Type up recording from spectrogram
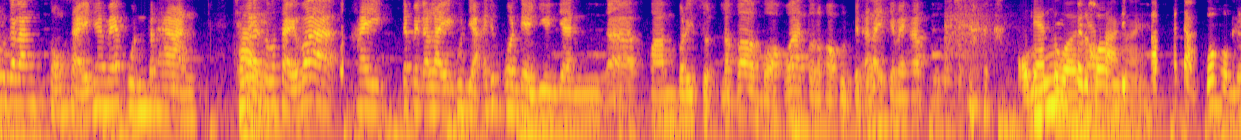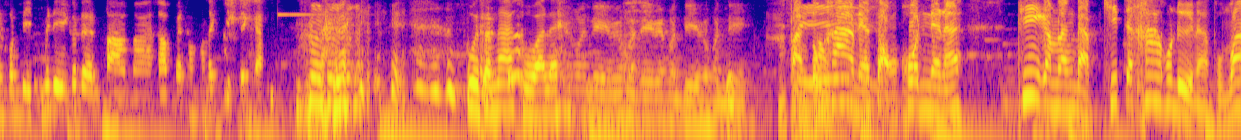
ุณกำลังสงสัยใช่ไหมคุณประธานใช่ คุณกำลังสงสัยว่าใครจะเป็นอะไรคุณอยากให้ทุกคนเนี่ยยืนยันอ่าความบริสุทธิ์แล้วก็บอกว่าตัวละครคุณเป็นอะไรใช่ไหมครับ ผมแก้ตัวเป็นคนแก้ต่างดีหน่อย ครับถ้าจากว่าผมเป็นคนดีไม่ดีก็เดินตามมาครับ ไปทำภารกิจด้วยกัน พูดซะน่ากลัวเลย เป็นคนดีเป็นคนดีเป็นคนดีเป็นคนดี ฝั่งตรงข้ามเนี่ยสองคนเนี่ยนะ ที่กำลังแบบคิดจะฆ่าคนอื่นอะ ผมว่า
